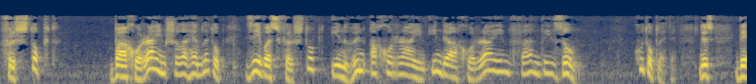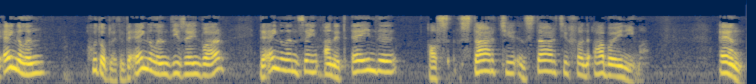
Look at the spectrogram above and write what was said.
verstopt. Bachoraim shalahem, let op, zij was verstopt in hun achoraim, in de achoraim van de zon. Goed opletten. Dus de engelen, goed opletten, de engelen die zijn waar? De engelen zijn aan het einde als staartje, een staartje van Abba en Ima. En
